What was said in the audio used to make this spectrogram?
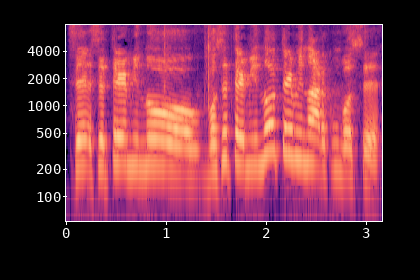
Você, você terminou. Você terminou ou terminaram com você?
